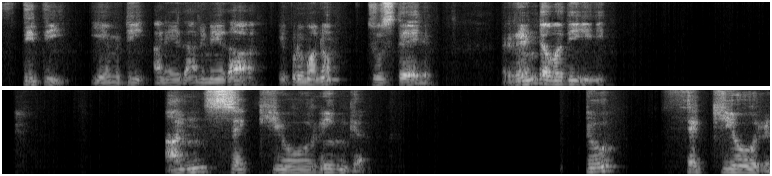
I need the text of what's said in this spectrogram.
స్థితి ఏమిటి అనే దాని మీద ఇప్పుడు మనం చూస్తే రెండవది అన్సెక్యూరింగ్ టు సెక్యూర్డ్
